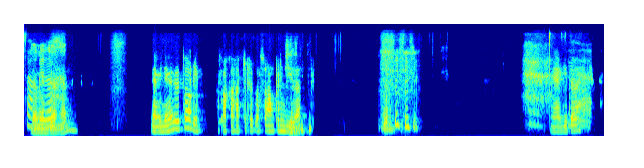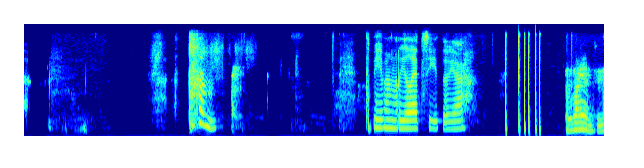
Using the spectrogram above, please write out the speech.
Jangan-jangan. Yang jangan itu Torip apakah Torip seorang penjilat? Ya gitu lah. Tapi emang relate sih itu ya. lumayan sih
